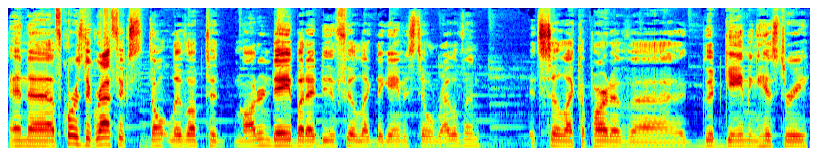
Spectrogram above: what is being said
And uh, of course, the graphics don't live up to modern day, but I do feel like the game is still relevant. It's still like a part of uh, good gaming history.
